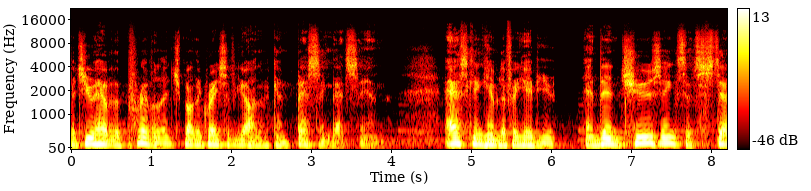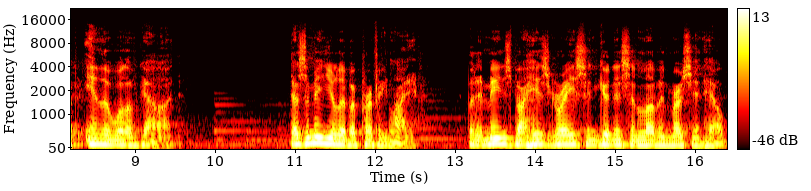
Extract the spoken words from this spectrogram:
but you have the privilege, by the grace of God, of confessing that sin, asking Him to forgive you, and then choosing to step in the will of God. Doesn't mean you live a perfect life, but it means by His grace and goodness and love and mercy and help,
